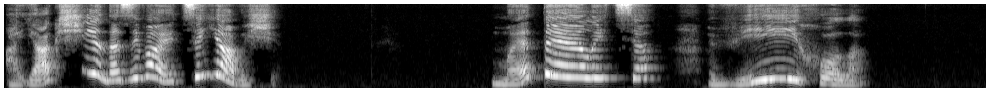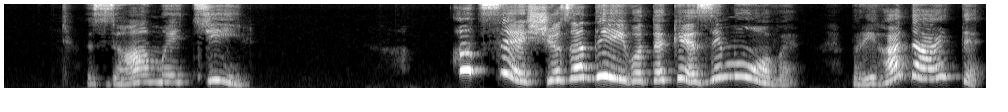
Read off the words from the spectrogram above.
а як ще називають це явище? Метелиця, віхола, заметіль. А це що за диво таке зимове? Пригадайте.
